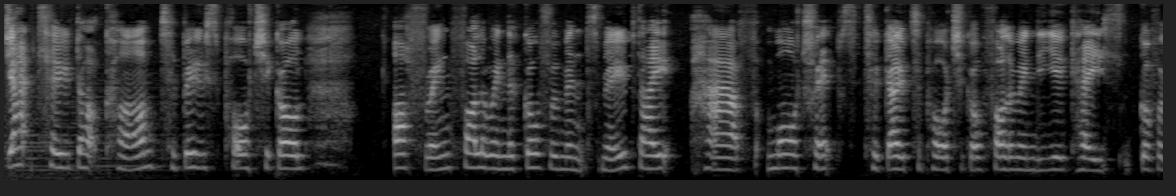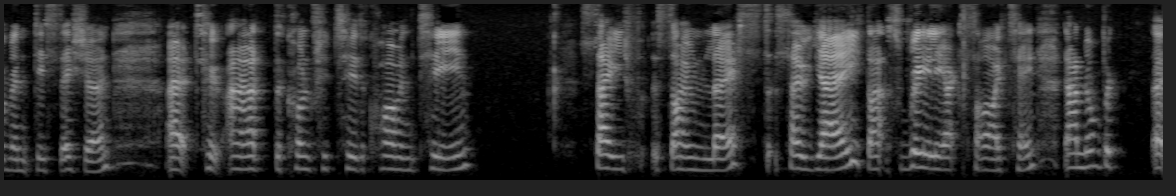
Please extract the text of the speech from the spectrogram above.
jet2.com to boost portugal offering following the government's move. They have more trips to go to Portugal following the UK's government decision uh, to add the country to the quarantine safe zone list so yay that's really exciting now number uh,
